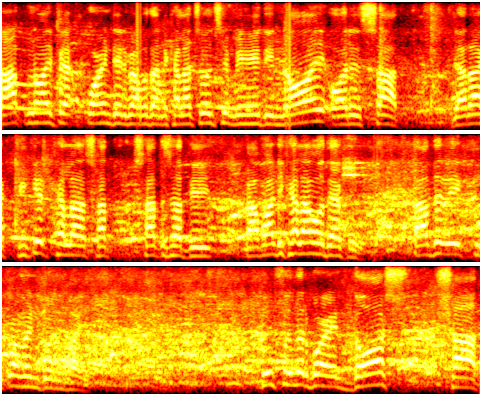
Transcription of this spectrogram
সাত নয় পয়েন্টের ব্যবধানে খেলা চলছে, মেহেদি নয়, ওয়ারেস সাত। যারা ক্রিকেট খেলা সাথ- সাথে কাবাডি খেলাও দেখো, তাদের একটু কমেন্ট করুন ভাই। খুব সুন্দর পয়েন্ট দশ, সাত।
